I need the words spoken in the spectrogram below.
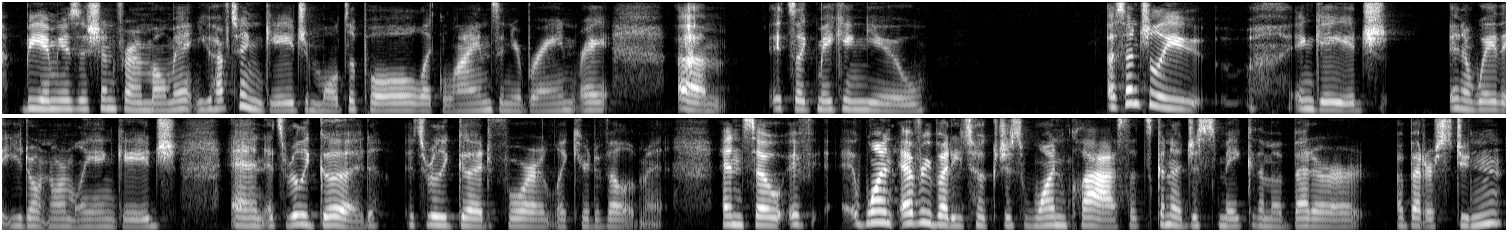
be a musician for a moment you have to engage multiple like lines in your brain right? Um, it's like making you essentially engage in a way that you don't normally engage and it's really good. It's really good for like your development. And so if one everybody took just one class that's going to just make them a better a better student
